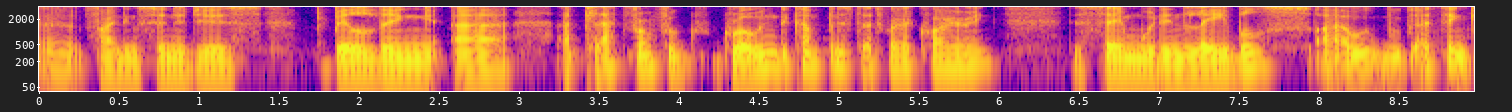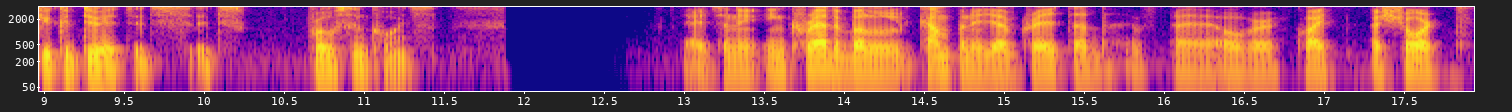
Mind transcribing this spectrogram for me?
uh, finding synergies building a, a, platform for growing the companies that we're acquiring. The same within labels. I, I think you could do it. It's it's pros and cons. Yeah, it's an incredible company you have created uh, over quite a short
